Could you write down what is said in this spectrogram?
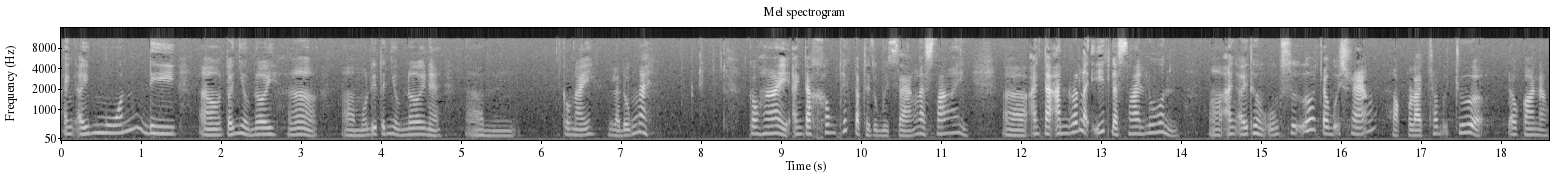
anh ấy muốn đi uh, tới nhiều nơi. À, uh, muốn đi tới nhiều nơi nè. Uh, câu này là đúng này. Câu 2, anh ta không thích tập thể dục buổi sáng là sai. À, anh ta ăn rất là ít là sai luôn à, anh ấy thường uống sữa cho bữa sáng hoặc là cho bữa trưa. Đâu coi nào?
